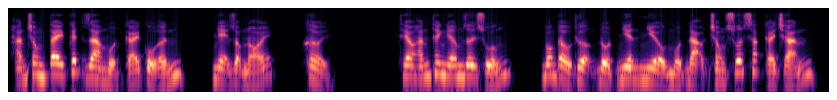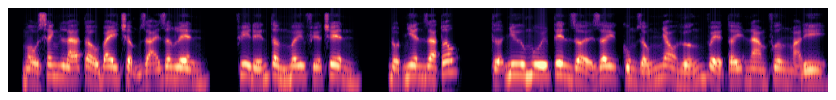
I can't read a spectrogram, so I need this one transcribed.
hắn trong tay kết ra một cái cổ ấn, nhẹ giọng nói, khởi. Theo hắn thanh âm rơi xuống, bong tàu thượng đột nhiên nhiều một đạo trong suốt sắc cái chán, màu xanh lá tàu bay chậm rãi dâng lên, phi đến tầng mây phía trên, đột nhiên ra tốc, tựa như mũi tên rời dây cùng giống nhau hướng về tây nam phương mà đi.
